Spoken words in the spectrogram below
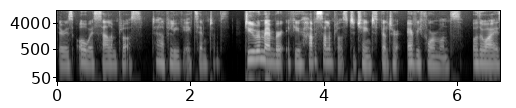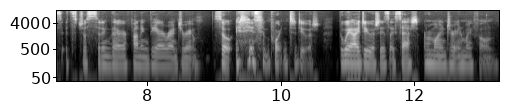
there is always Salin Plus to help alleviate symptoms. Do remember if you have a Salin Plus to change the filter every four months. Otherwise, it's just sitting there fanning the air around your room. So it is important to do it. The way I do it is I set a reminder in my phone.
